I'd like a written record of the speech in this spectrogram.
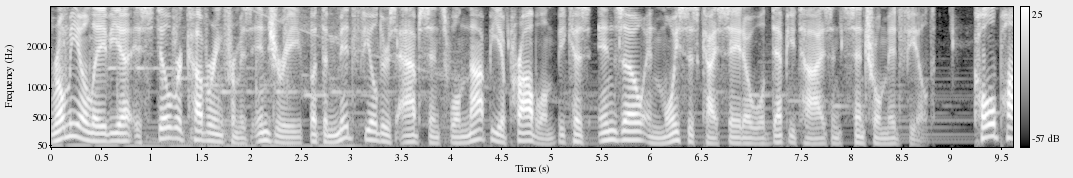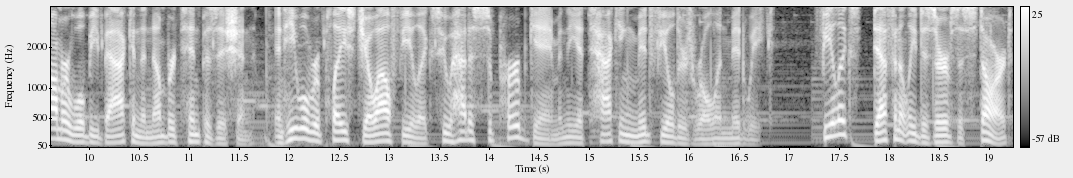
Romeo Lavia is still recovering from his injury, but the midfielder's absence will not be a problem because Enzo and Moises Caicedo will deputize in central midfield. Cole Palmer will be back in the number 10 position, and he will replace Joao Felix who had a superb game in the attacking midfielder's role in midweek. Felix definitely deserves a start,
